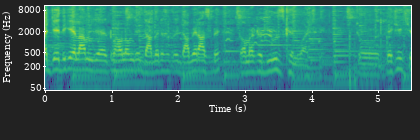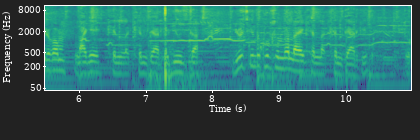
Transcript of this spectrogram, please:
আর যেদিকে এলাম যে একটু ভাবলাম যে জাবের সাথে জাবের আসবে, তো আমরা একটু ডিউজ খেলব আজকে। তো দেখি কীরকম লাগে খেল, খেলতে আর কি ডিউজটা ডিউজ কিন্তু খুব সুন্দর লাগে খেলা, খেলতে আর কি। তো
